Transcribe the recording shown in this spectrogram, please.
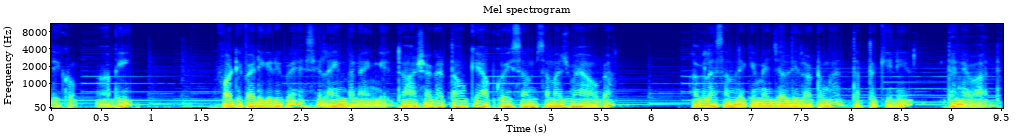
देखो, अभी 45 डिग्री पे ऐसे लाइन बनाएँगे। तो आशा करता हूँ कि आपको ये सम समझ में आएगा अगला सम लेके मैं जल्दी लौटूँगा। तब तक के लिए धन्यवाद।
